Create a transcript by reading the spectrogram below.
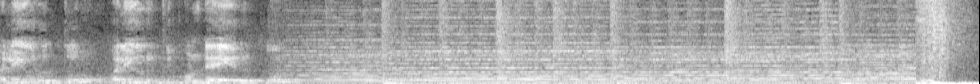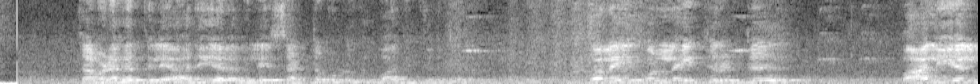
வலியுறுத்தும் வலியுறுத்தி கொண்டே இருக்கும். தமிழகத்திலே அதிக அளவிலே சட்டம் ஒழுங்கு பாதித்திருக்கிறது. கொலை கொள்ளை திருட்டு பாலியல்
